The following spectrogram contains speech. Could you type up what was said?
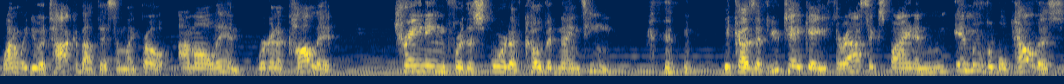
"Why don't we do a talk about this?" I'm like, "Bro, I'm all in. We're gonna call it training for the sport of COVID 19." because if you take a thoracic spine and immovable pelvis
